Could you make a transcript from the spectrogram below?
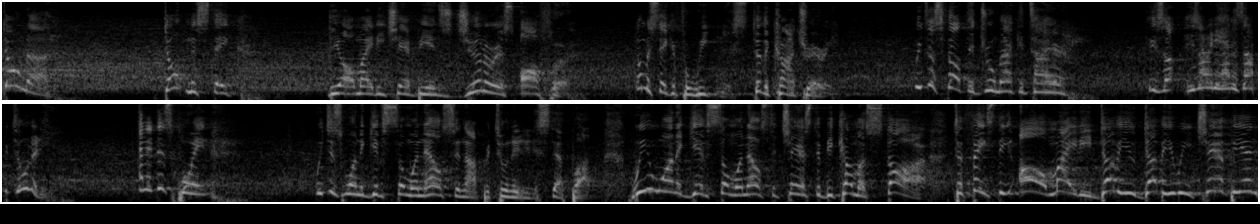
don't uh, don't mistake the Almighty Champion's generous offer. Don't mistake it for weakness. To the contrary, we just felt that Drew McIntyre, he's uh, he's already had his opportunity, and at this point. We just want to give someone else an opportunity to step up. We want to give someone else the chance to become a star, to face the almighty WWE champion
